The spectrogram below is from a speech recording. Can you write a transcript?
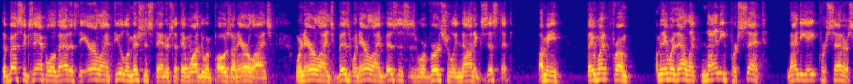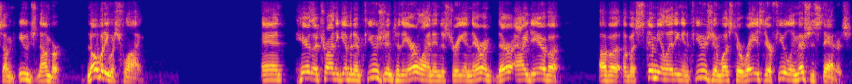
The best example of that is the airline fuel emission standards that they wanted to impose on airlines when airlines biz- when airline businesses were virtually non-existent. I mean, they went from I mean they were down like 90%, 98% or some huge number. Nobody was flying. And here they're trying to give an infusion to the airline industry and their their idea of a of a of a stimulating infusion was to raise their fuel emission standards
